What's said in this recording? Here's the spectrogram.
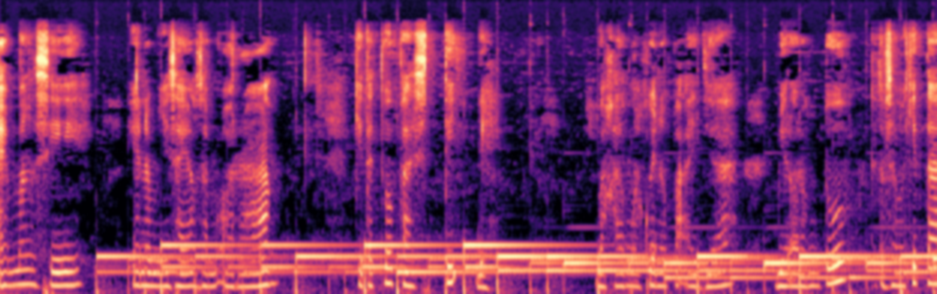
emang sih yang namanya sayang sama orang kita tuh pasti deh bakal ngelakuin apa aja biar orang tuh tetap sama kita.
